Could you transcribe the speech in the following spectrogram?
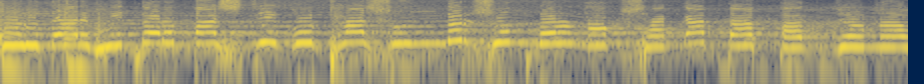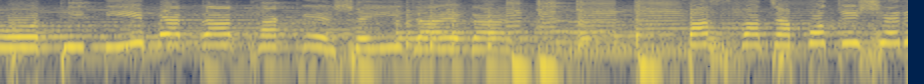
গুরদার ভিতর পাঁচটি কুঠা সুন্দর সুন্দর নকশা পাঁচজনা অতিথি বেটা থাকে সেই জায়গায়। পাঁচ পাঁচা পঁচিশের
